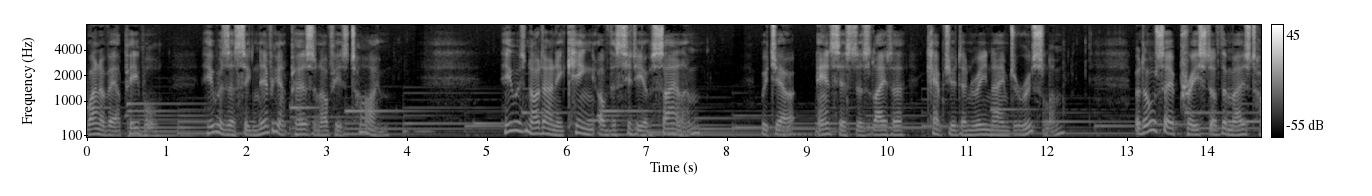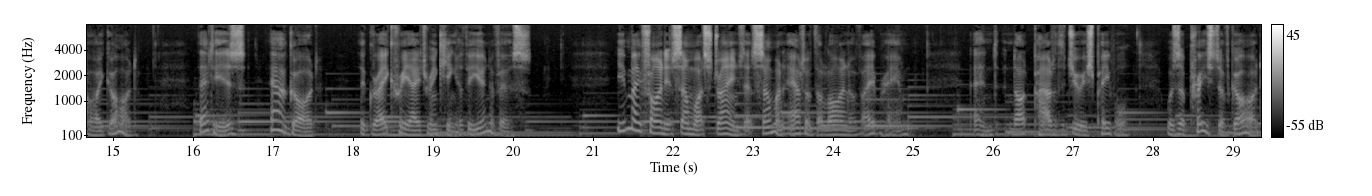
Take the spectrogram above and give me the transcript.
one of our people, he was a significant person of his time. He was not only king of the city of Salem, which our ancestors later captured and renamed Jerusalem, but also priest of the Most High God. That is, our God, the great creator and king of the universe. You may find it somewhat strange that someone out of the line of Abraham and not part of the Jewish people was a priest of God.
